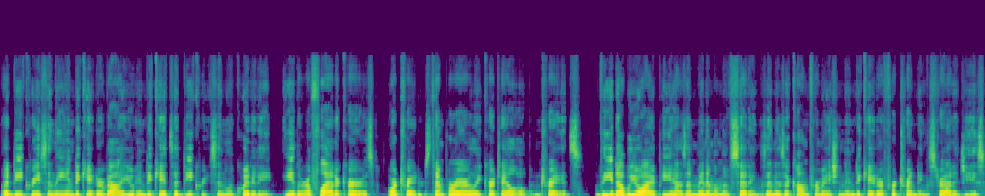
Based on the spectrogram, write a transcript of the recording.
a decrease in the indicator value indicates a decrease in liquidity. Either a flat occurs, or traders temporarily curtail open trades. VWIP has a minimum of settings and is a confirmation indicator for trending strategies.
